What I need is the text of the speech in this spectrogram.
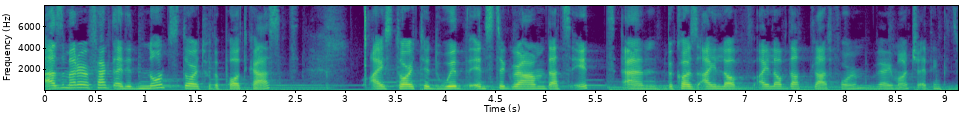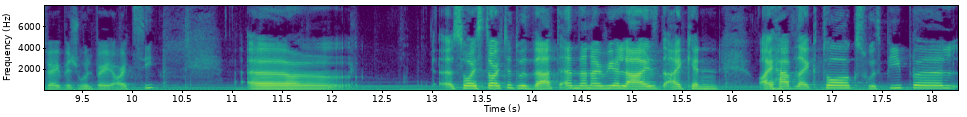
as a matter of fact, I did not start with a podcast. I started with Instagram, that's it. And because I love I love that platform very much. I think it's very visual, very artsy. Uh, so I started with that and then I realized I can I have like talks with people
